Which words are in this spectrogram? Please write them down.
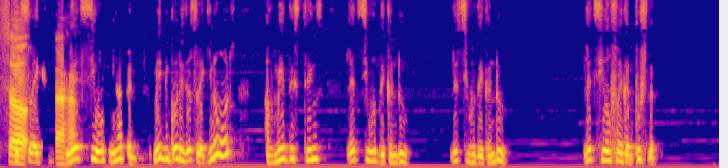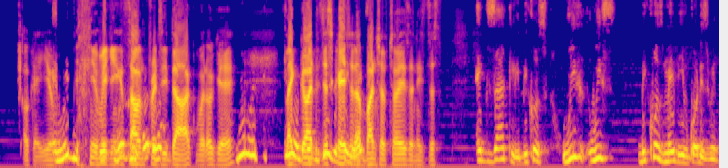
So, it's like uh-huh. let's see what will happen. Maybe God is just like, you know what? I've made these things. Let's see what they can do. Let's see what they can do. Let's see how far I can push them. okay, you're maybe you're making it maybe- sound pretty dark, but okay. No, no, Like God just created thing, a right? bunch of toys and he's just Exactly, because we we because maybe if God is real,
